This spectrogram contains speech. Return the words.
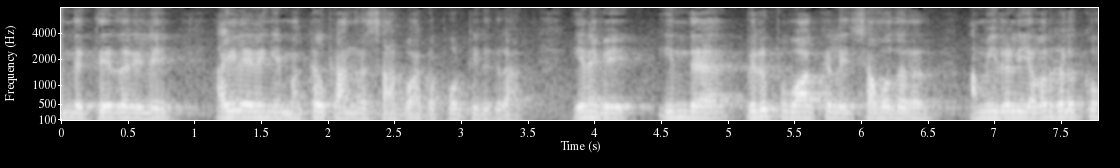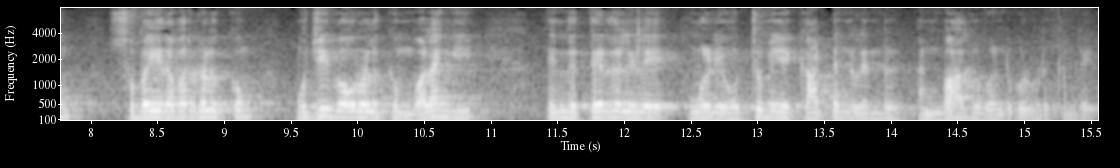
இந்த தேர்தலிலே அகில இலங்கை மக்கள் காங்கிரஸ் சார்பாக போட்டியிடுகிறார். எனவே இந்த விருப்பு வாக்களை சகோதரர் அமீர் அலி அவர்களுக்கும் சுபைர் அவர்களுக்கும் முஜீப் அவர்களுக்கும் வழங்கி இந்த தேர்தலிலே உங்களுடைய ஒற்றுமையை காட்டுங்கள் என்று அன்பாக வேண்டுகோள் விடுக்கின்றேன்.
